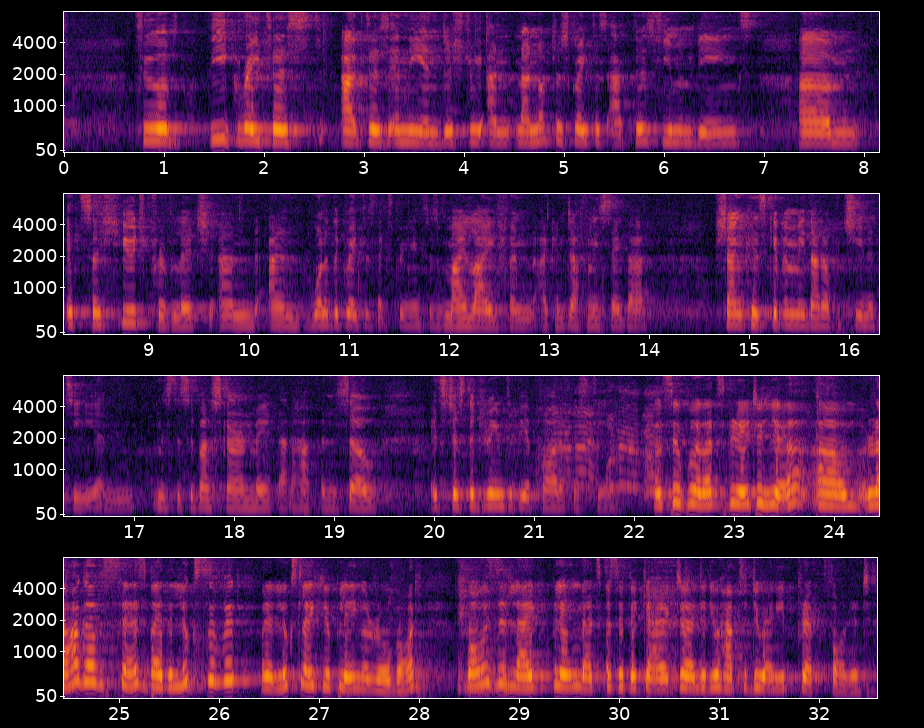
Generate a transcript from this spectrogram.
two of the greatest actors in the industry, and, and not just greatest actors, human beings. Um, it's a huge privilege and, and one of the greatest experiences of my life, and I can definitely say that. Shankar's given me that opportunity, and Mr. Subaskaran made that happen. So it's just a dream to be a part of this team. Well, super. That's great to hear. Um, Raghav says, by the looks of it, well, it looks like you're playing a robot. What was it like playing that specific character, and did you have to do any prep for it?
